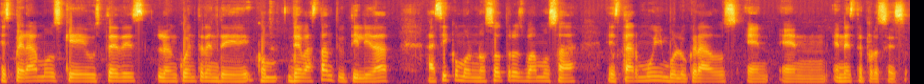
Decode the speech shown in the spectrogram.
Esperamos que ustedes lo encuentren de, bastante utilidad, así como nosotros vamos a estar muy involucrados en este proceso.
